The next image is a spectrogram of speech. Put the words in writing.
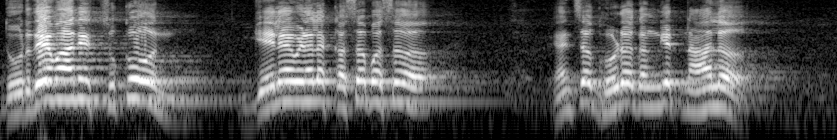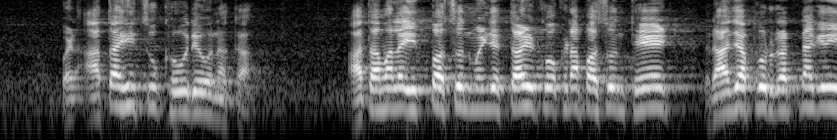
दुर्दैवाने चुकून गेल्या वेळेला कसं बस यांचं घोडं गंगेत नाहलं. पण आता ही चूक होऊ देऊ नका. आता मला इथपासून म्हणजे तळ कोकणापासून थेट राजापूर रत्नागिरी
